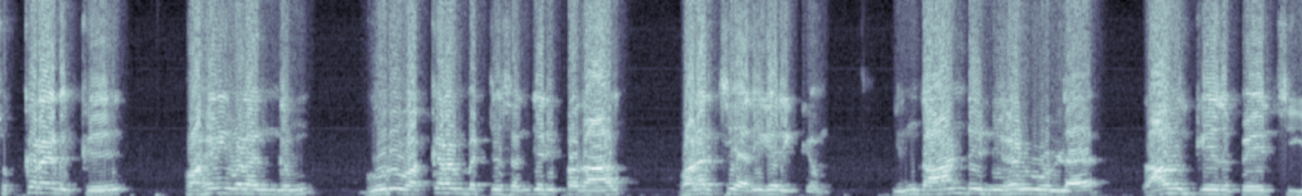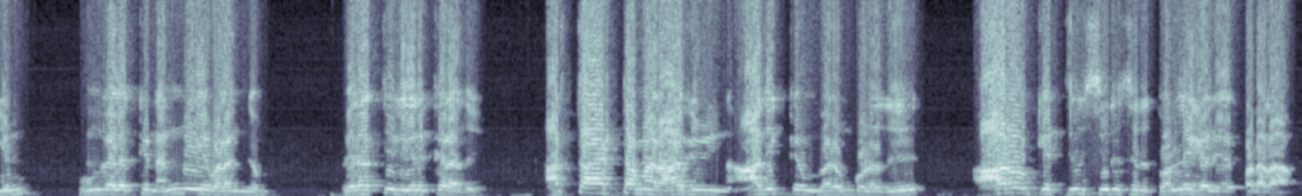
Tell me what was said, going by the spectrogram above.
சுக்கரனுக்கு பகை வழங்கும் குரு வக்கரம் பெற்று சஞ்சரிப்பதால் வளர்ச்சி அதிகரிக்கும். இந்த ஆண்டு நிகழ்வுள்ள ராகுகேது பயிற்சியும் உங்களுக்கு நன்மையை வழங்கும் விதத்தில் இருக்கிறது. அர்த்தாஷ்டம ராகுவின் ஆதிக்கம் வரும் பொழுது ஆரோக்கியத்தில் சிறு சிறு தொல்லைகள் ஏற்படலாம்.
